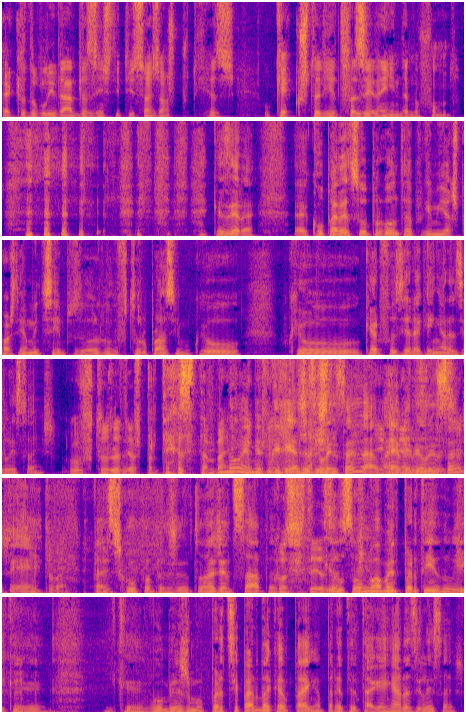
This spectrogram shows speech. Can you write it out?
a credibilidade das instituições aos portugueses o que é que gostaria de fazer ainda, no fundo? Quer dizer, a culpa é da sua pergunta, porque a minha resposta é muito simples. No futuro próximo, que eu, o que eu quero fazer é ganhar as eleições. O futuro a Deus pertence também. Não é mesmo ganhar as eleições? Ah, vai haver eleições. É. Muito bem. Peço desculpa, mas toda a gente sabe que eu sou um homem de partido e que e que vou mesmo participar na campanha para tentar ganhar as eleições.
